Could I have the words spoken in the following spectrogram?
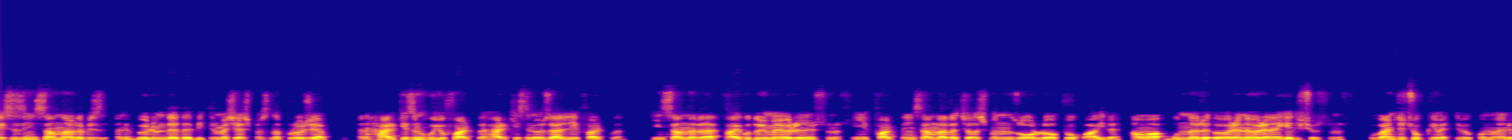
Sayısız insanlarla biz hani bölümde de bitirme çalışmasında proje yaptık. Hani herkesin huyu farklı, herkesin özelliği farklı. İnsanlara saygı duymayı öğreniyorsunuz. Farklı insanlarla çalışmanın zorluğu çok ayrı. Ama bunları öğrene öğrene gelişiyorsunuz. Bu bence çok kıymetli bir konu. Hani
